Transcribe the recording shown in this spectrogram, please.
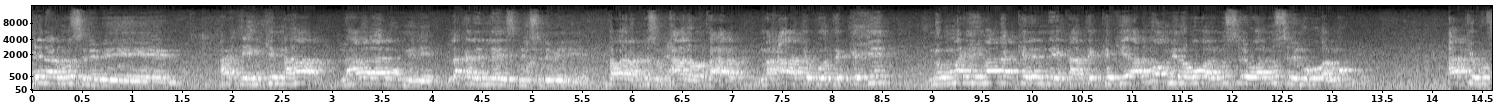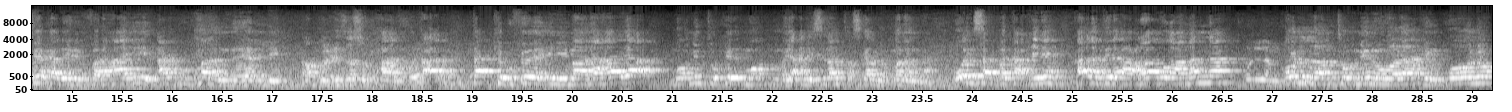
من المسلمين. الحين كنها نهار لا مؤمنين لكن اللي مسلمين. ترى رب سبحانه وتعالى. معاتك وتككي نمه ما نكرني كاتككي المؤمن هو المسلم والمسلم هو المؤمن. أكبوا فيك لين فرهاي أرجو من يلي رب العزة سبحانه وتعالى. تكبوا فيه إيمانها يا مؤمن يعني إسلام تسقل مؤمنا وإن ثبت حينه قالت الأعراب آمنا قل لم تؤمنوا. ولكن قولوا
